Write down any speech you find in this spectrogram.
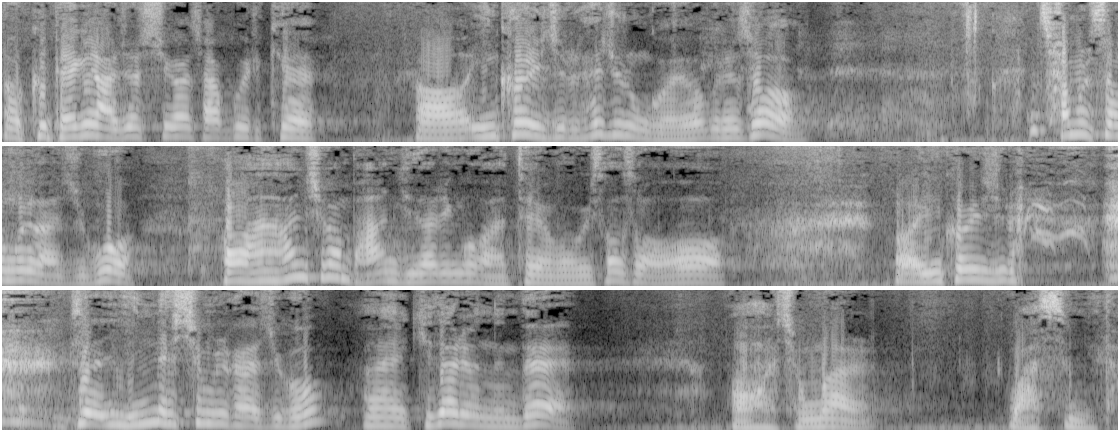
어, 그 백인 아저씨가 자꾸 이렇게 어, 인커리지를 해주는 거예요. 그래서 참을성을 가지고 어, 한 1시간 반 기다린 것 같아요. 거기 서서 어, 인커리지를 인내심을 가지고 네, 기다렸는데 와 정말 왔습니다.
